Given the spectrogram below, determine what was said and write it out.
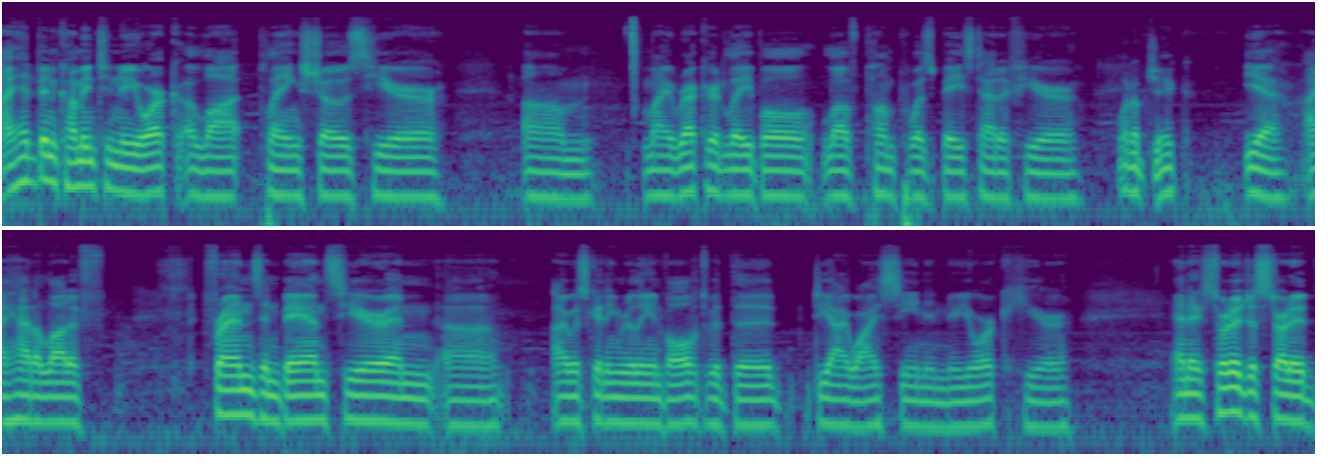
I had been coming to New York a lot, playing shows here. Um, my record label, Love Pump, was based out of here. What up, Jake? Yeah, I had a lot of friends and bands here, and uh, I was getting really involved with the DIY scene in New York here. And I sort of just started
